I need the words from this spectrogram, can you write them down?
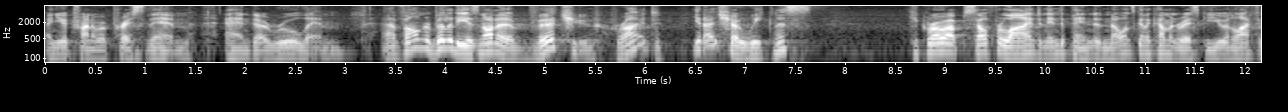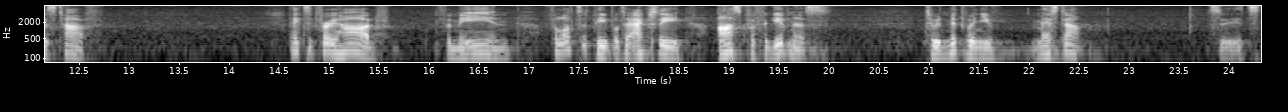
and you're trying to oppress them and uh, rule them, uh, vulnerability is not a virtue, right? You don't show weakness. You grow up self reliant and independent, and no one's going to come and rescue you, and life is tough. Makes it very hard for me and for lots of people to actually ask for forgiveness, to admit when you've messed up. It's, it's,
